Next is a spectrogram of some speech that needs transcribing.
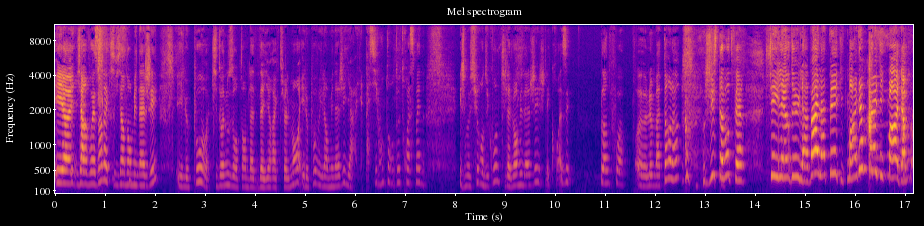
Et euh, il y a un voisin là qui vient d'emménager, et le pauvre, qui doit nous entendre là d'ailleurs actuellement, et le pauvre, il a emménagé il y a, il y a pas si longtemps, deux, trois semaines. Et je me suis rendu compte qu'il avait emménagé, je l'ai croisé plein de fois euh, le matin là, juste avant de faire C'est l'heure de la balade, petite madame, petite madame.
